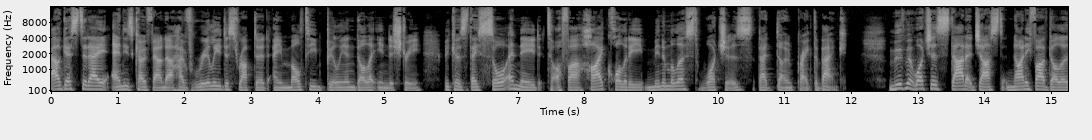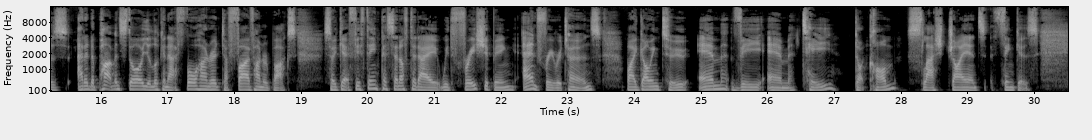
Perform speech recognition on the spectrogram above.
Our guest today and his co-founder have really disrupted a multi-billion dollar industry because they saw a need to offer high quality minimalist watches that don't break the bank. Movement watches start at just $95. At a department store, you're looking at 400 to 500 bucks. So get 15% off today with free shipping and free returns by going to mvmt dot com slash giant thinkers.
